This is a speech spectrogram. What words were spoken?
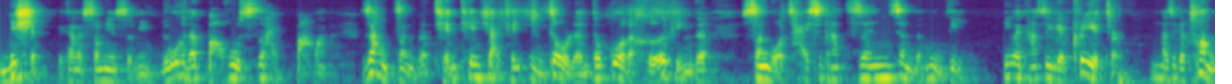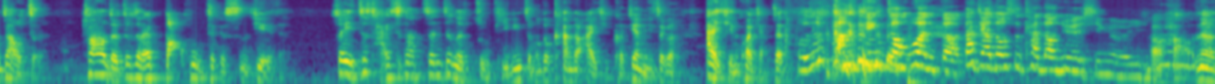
mission，为他的生命使命，如何的保护四海八荒，让整个全天下、全宇宙人都过得和平的生活，才是他真正的目的。因为他是一个 creator，他是一个创造者，创造者就是来保护这个世界的。所以这才是他真正的主题。你怎么都看到爱情？可见你这个爱情快讲症。我是帮听众问的，大家都是看到虐心而已。哦，好，那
